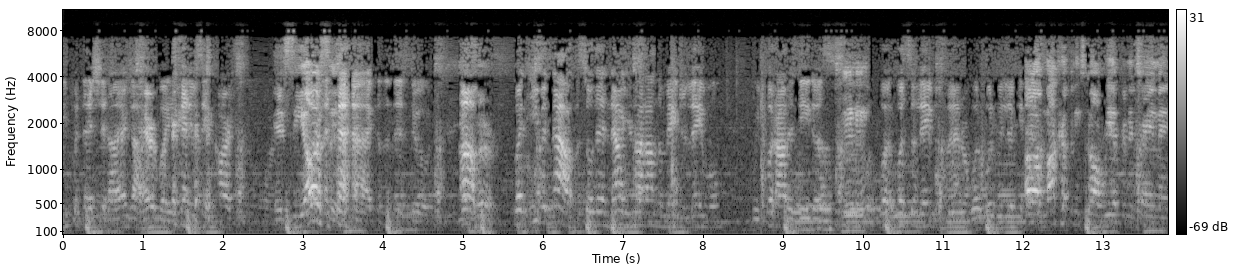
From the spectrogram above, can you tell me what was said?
you put that shit out. I got everybody. You can't even say Carson no more. It's the arson. Because of this dude. Yes, Um, sir. But even now, so then now you're not on the major label. We put out Adidas. Mhm. What, what's the label, man? Or what, what are we looking at? Uh, my company's called Re-Up Entertainment,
